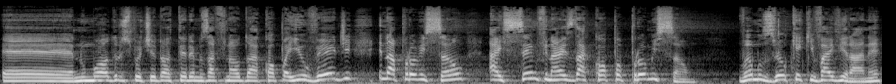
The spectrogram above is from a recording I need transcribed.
é, no módulo esportivo nós teremos a final da Copa Rio Verde e na promissão as semifinais da Copa Promissão. Vamos ver o que que vai virar, né?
